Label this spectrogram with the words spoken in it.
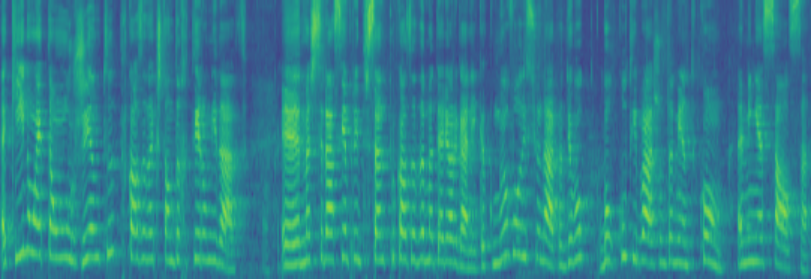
aqui não é tão urgente por causa da questão de reter a umidade. Okay. mas será sempre interessante por causa da matéria orgânica. Como eu vou adicionar, portanto, eu vou, vou cultivar juntamente com a minha salsa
